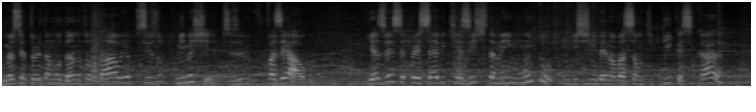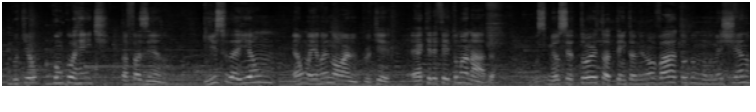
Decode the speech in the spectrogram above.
o meu setor está mudando total e eu preciso me mexer, preciso fazer algo. E às vezes você percebe que existe também muito um bichinho da inovação que pica esse cara, porque o concorrente está fazendo. E isso daí é um, é um erro enorme, porque é aquele efeito manada. O meu setor está tentando inovar, todo mundo mexendo,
